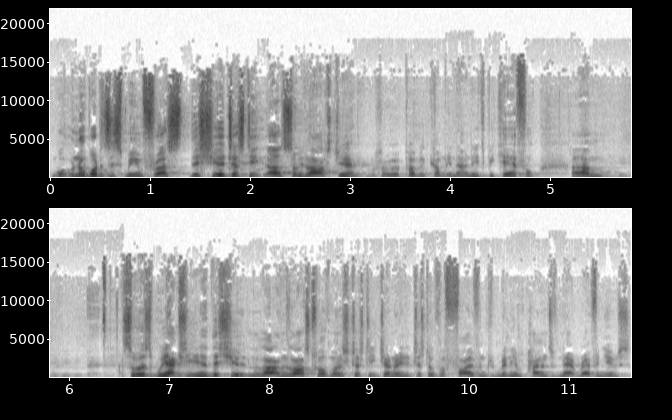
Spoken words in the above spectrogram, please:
what, does this mean for us? This year, just uh, sorry, last year, we're a public company now, need to be careful. Um, so, as we actually, this year, in the last 12 months, Just Eat generated just over 500 million pounds of net revenues.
